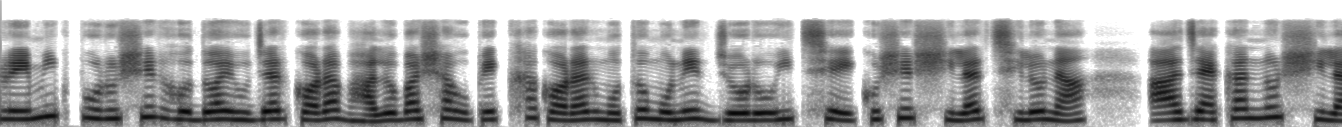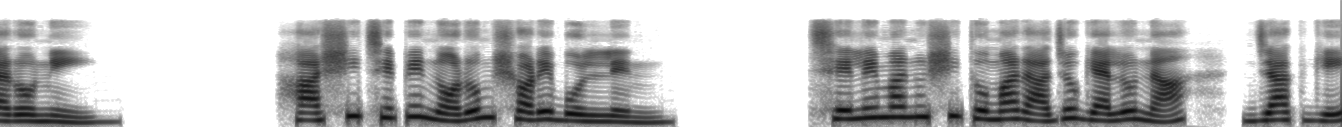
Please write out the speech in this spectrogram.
প্রেমিক পুরুষের হৃদয় উজাড় করা, ভালোবাসা উপেক্ষা করার মতো মনের জোর ও ইচ্ছে একুশের শিলার ছিল না, আজ একান্নর শিলারও নেই। হাসি চেপে নরম স্বরে বললেন, ছেলে মানুষই তোমার আজও গেল না যাকগে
